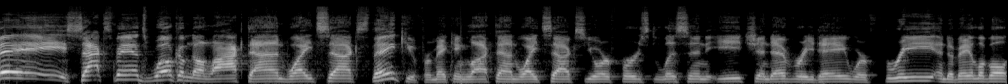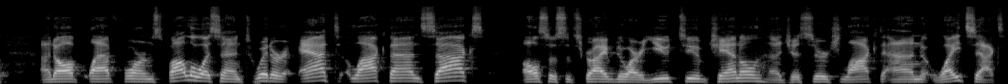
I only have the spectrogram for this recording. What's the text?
Hey, Sox fans, welcome to Locked On White Sox. Thank you for making Locked On White Sox your first listen each and every day. We're free and available on all platforms. Follow us on Twitter at Locked On Sox. Also, subscribe to our YouTube channel. Uh, just search Locked On White Sox.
